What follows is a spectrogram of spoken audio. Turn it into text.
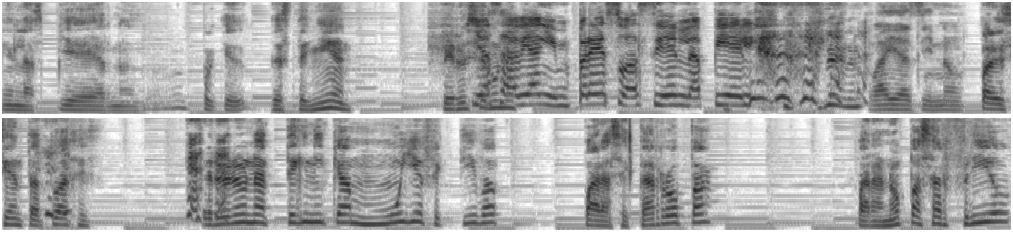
en las piernas, ¿no? porque desteñían. Pero Ya se una- habían impreso así en la piel. claro, Vaya si no. parecían tatuajes. Pero era una técnica muy efectiva para secar ropa, para no pasar frío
